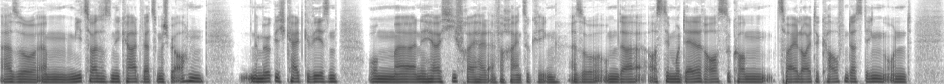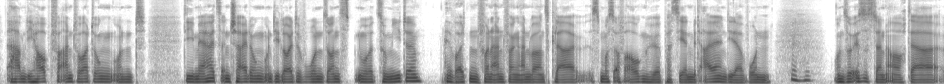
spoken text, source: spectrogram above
Also ähm, Mietshäuser-Syndikat wäre zum Beispiel auch ein, eine Möglichkeit gewesen, um äh, eine Hierarchiefreiheit einfach reinzukriegen. Also um da aus dem Modell rauszukommen, zwei Leute kaufen das Ding und haben die Hauptverantwortung und die Mehrheitsentscheidung und die Leute wohnen sonst nur zur Miete. Wir wollten von Anfang an, war uns klar, es muss auf Augenhöhe passieren mit allen, die da wohnen. Und so ist es dann auch. Da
